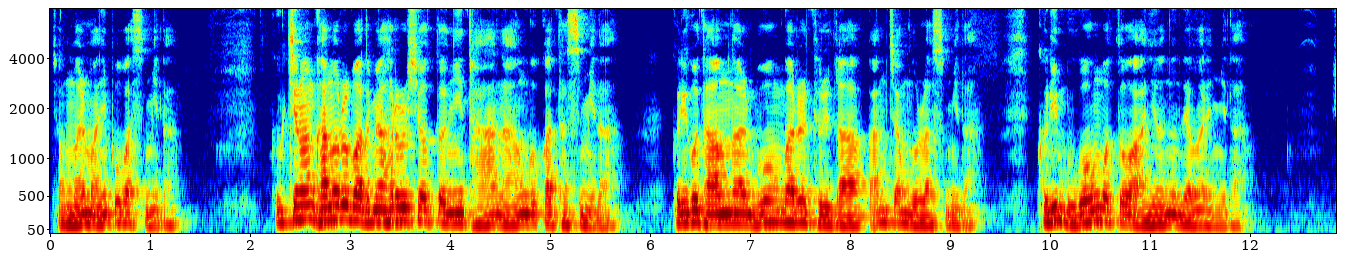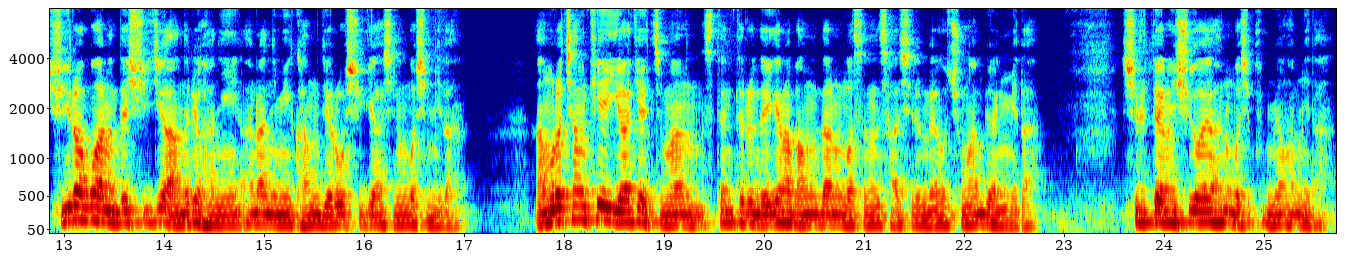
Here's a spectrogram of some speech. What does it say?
정말 많이 뽑았습니다. 극진한 간호를 받으며 하루를 쉬었더니 다 나은 것 같았습니다. 그리고 다음날 무언가를 들다 깜짝 놀랐습니다. 그리 무거운 것도 아니었는데 말입니다. 쉬라고 하는데 쉬지 않으려 하니 하나님이 강제로 쉬게 하시는 것입니다. 아무렇지 않게 이야기했지만 스텐트를 4개나 박는다는 것은 사실 매우 중한 병입니다. 쉴 때는 쉬어야 하는 것이 분명합니다.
